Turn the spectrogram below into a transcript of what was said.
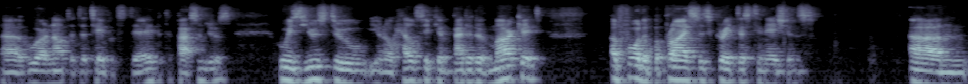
Uh, who are not at the table today, but the passengers, who is used to, you know, healthy, competitive market, affordable prices, great destinations, um,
